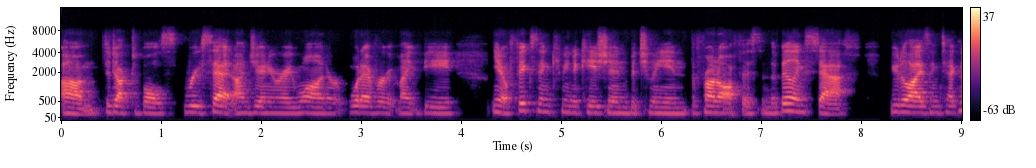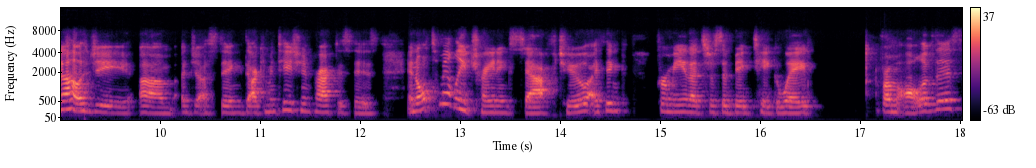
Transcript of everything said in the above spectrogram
um, deductibles reset on January 1 or whatever it might be, you know, fixing communication between the front office and the billing staff utilizing technology, um, adjusting documentation practices, and ultimately training staff too. I think for me, that's just a big takeaway from all of this.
